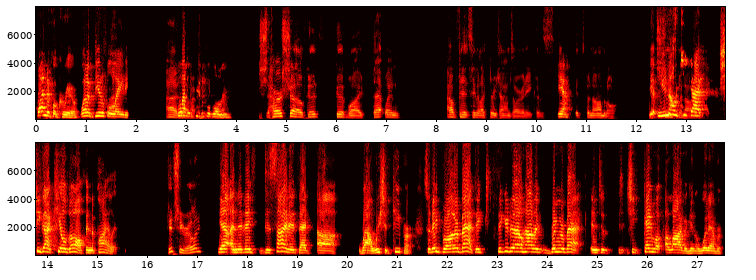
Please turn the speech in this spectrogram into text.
wonderful career. What a beautiful lady. I what a beautiful woman. Her show, Good Good Wife. That one, I've seen it like three times already because yeah, it's phenomenal. Yep. You know, phenomenal. she got she got killed off in the pilot. Did she really? Yeah, and then they decided that uh wow, we should keep her. So they brought her back. They figured out how to bring her back into she came up alive again or whatever,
